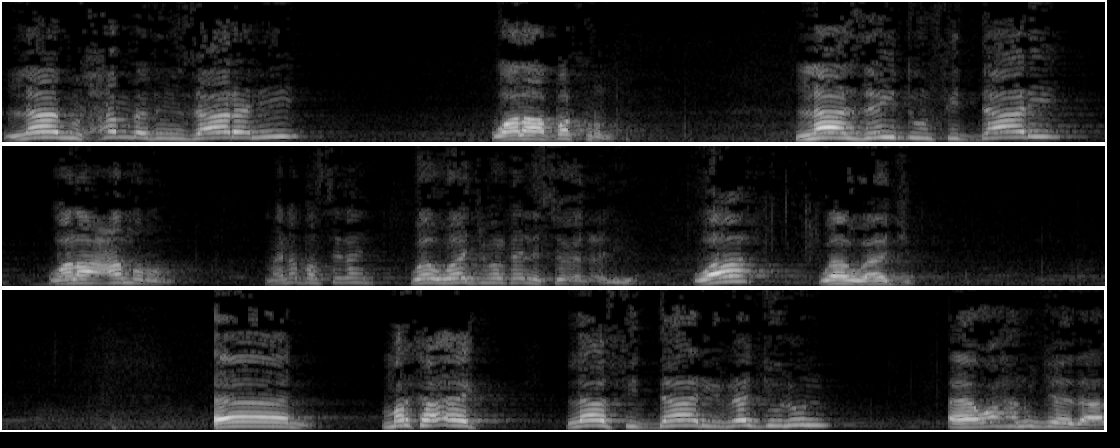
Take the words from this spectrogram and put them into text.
Laa muxamedun zarani walaa bakrun. Laa zaydun fi daari walaa camrun. Mayna basidayn waa waajib halkaa in la soo celceliya wa waa waajib. Markaa eeg laa fi daari rajulu waxaan u jeedaa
